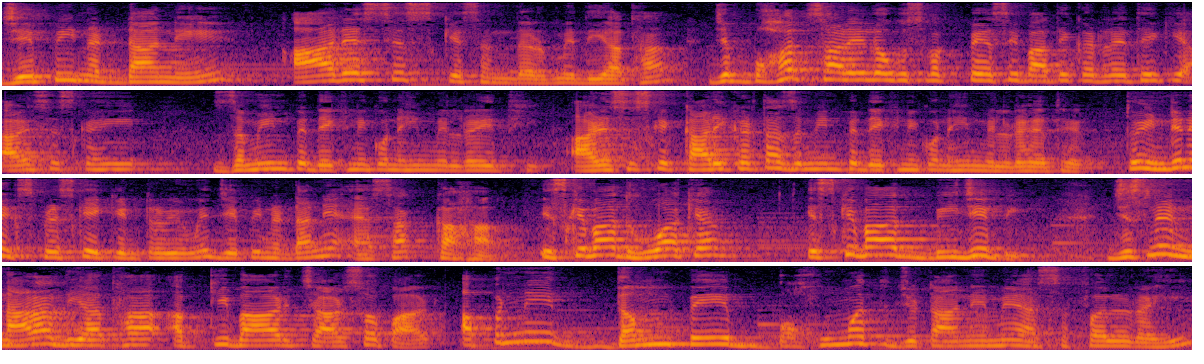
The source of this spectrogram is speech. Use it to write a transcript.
जेपी नड्डा ने आरएसएस के संदर्भ में दिया था। जब बहुत सारे लोग उस वक्त पे ऐसी बातें कर रहे थे कि आरएसएस कहीं ज़मीन पे देखने को नहीं मिल रही थी। आरएसएस के कार्यकर्ता ज़मीन पे देखने को नहीं मिल रहे थे। तो इंडियन एक्सप्रेस के एक इंटरव्यू में जेपी नड्डा ने ऐसा कहा। इसके बाद हुआ क्या? इसके बाद बीजेपी जिसने नारा दिया था अब की बार 400 पार, अपने दम पे बहुमत जुटाने में असफल रही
